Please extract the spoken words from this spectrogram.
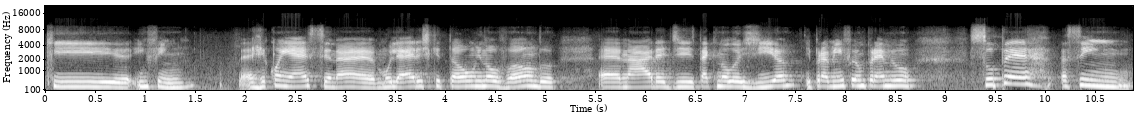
que, enfim, é, reconhece né, mulheres que estão inovando é, na área de tecnologia. E para mim foi um prêmio super, assim,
